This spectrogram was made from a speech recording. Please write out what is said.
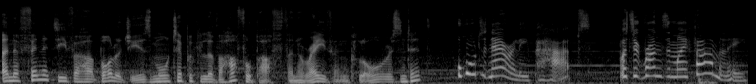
An affinity for herbology is more typical of a Hufflepuff than a Ravenclaw, isn't it? Ordinarily, perhaps, but it runs in my family.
